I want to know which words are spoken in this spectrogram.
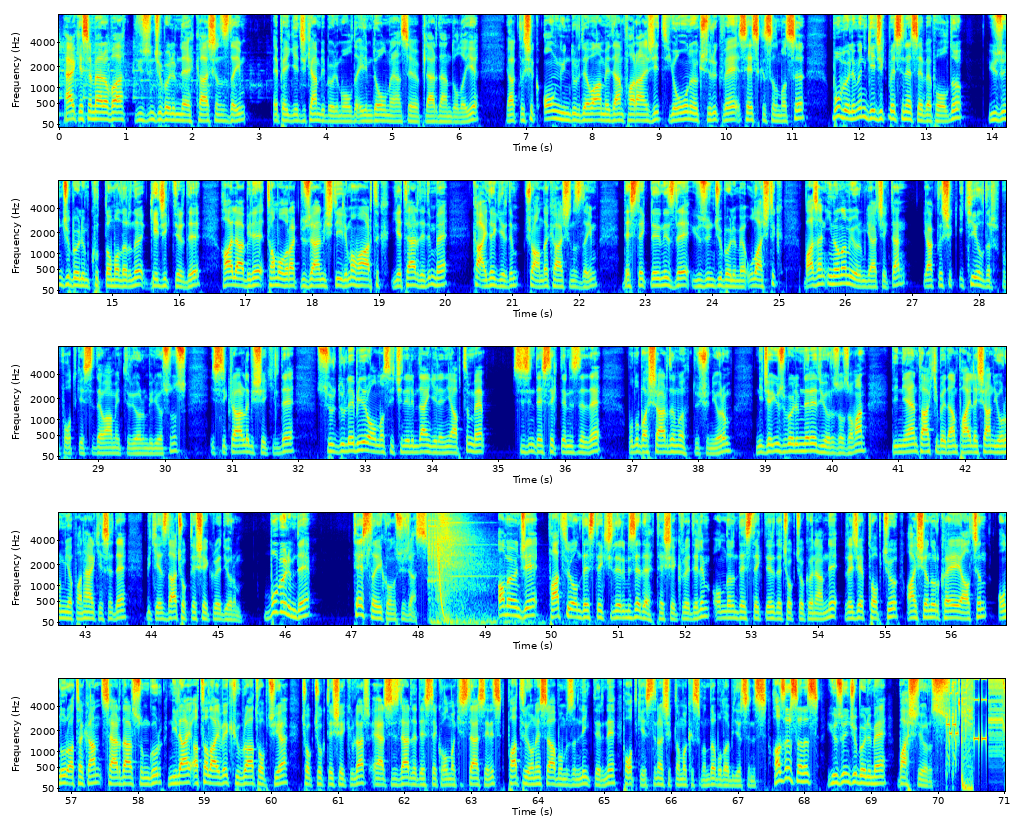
Herkese merhaba, 100. bölümle karşınızdayım. Epey geciken bir bölüm oldu elimde olmayan sebeplerden dolayı. Yaklaşık 10 gündür devam eden faranjit, yoğun öksürük ve ses kısılması bu bölümün gecikmesine sebep oldu. 100. bölüm kutlamalarını geciktirdi. Hala bile tam olarak düzelmiş değilim ama artık yeter dedim ve kayda girdim. Şu anda karşınızdayım. Desteklerinizle 100. bölüme ulaştık. Bazen inanamıyorum gerçekten. Yaklaşık 2 yıldır bu podcast'i devam ettiriyorum biliyorsunuz. İstikrarlı bir şekilde sürdürülebilir olması için elimden geleni yaptım ve sizin desteklerinizle de bunu başardığımı düşünüyorum. Nice yüz bölümlere diyoruz o zaman. Dinleyen, takip eden, paylaşan, yorum yapan herkese de bir kez daha çok teşekkür ediyorum. Bu bölümde Tesla'yı konuşacağız. Ama önce Patreon destekçilerimize de teşekkür edelim. Onların destekleri de çok çok önemli. Recep Topçu, Ayşenur Kaya Yalçın, Onur Atakan, Serdar Sungur, Nilay Atalay ve Kübra Topçu'ya çok çok teşekkürler. Eğer sizler de destek olmak isterseniz Patreon hesabımızın linklerini podcast'in açıklama kısmında bulabilirsiniz. Hazırsanız 100. bölüme başlıyoruz.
